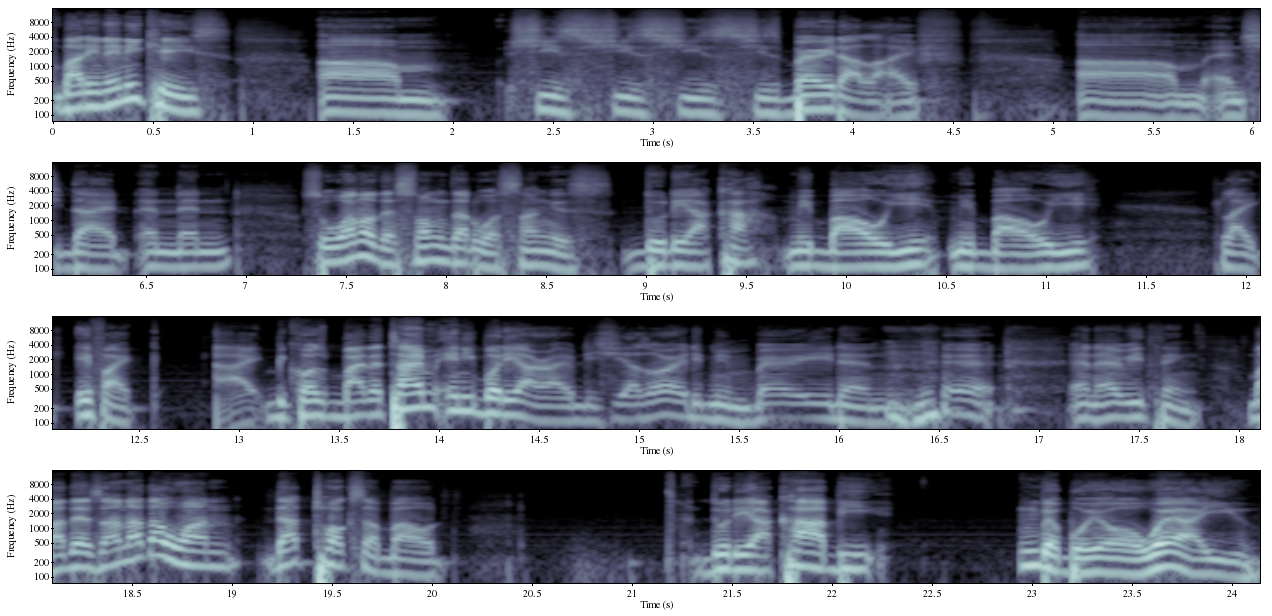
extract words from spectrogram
But in any case, um, she's she's she's she's buried alive, um, and she died. And then so one of the songs that was sung is Dodeaka mi baoye mi baoye, like if I. I, because by the time anybody arrived, she has already been buried and and everything. But there's another one that talks about Dodeaka Mbeboyo, where are you?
